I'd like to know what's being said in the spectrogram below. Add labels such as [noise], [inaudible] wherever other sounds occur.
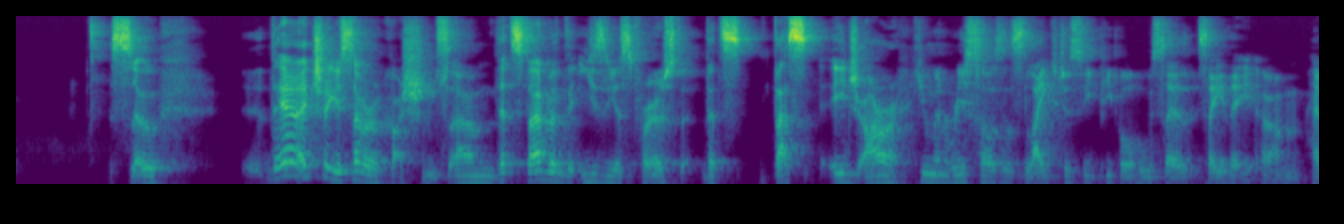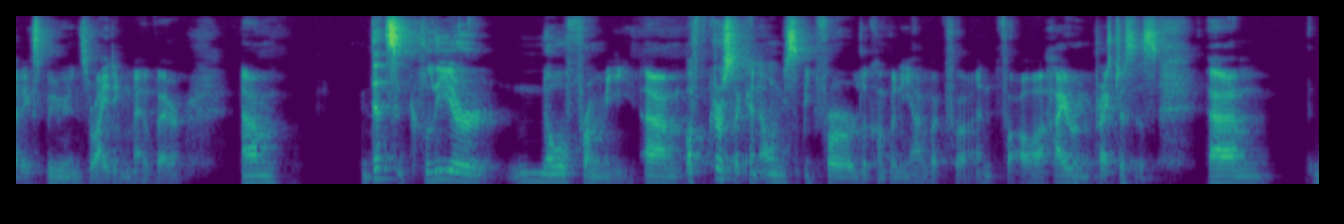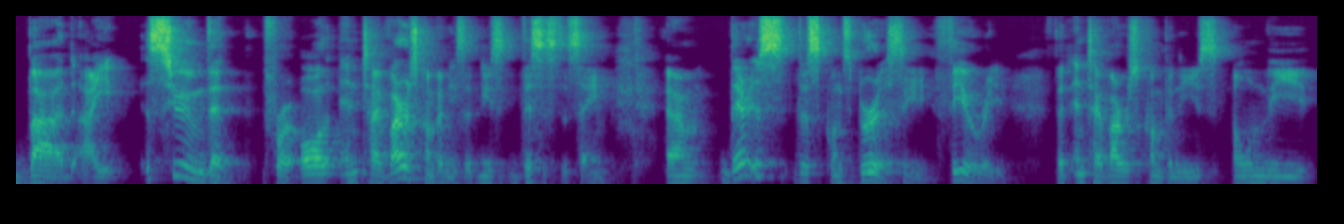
So there are actually several questions. Um, let's start with the easiest first. That's does HR, human resources, like to see people who say, say they um, have experience writing malware? Um, that's a clear no from me. Um, of course, I can only speak for the company I work for and for our hiring practices. Um, but I assume that for all antivirus companies, at least this is the same. Um, there is this conspiracy theory that antivirus companies only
